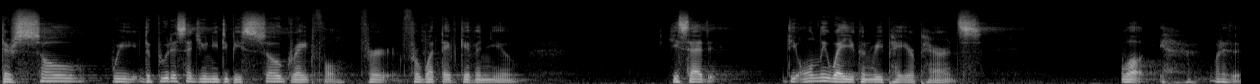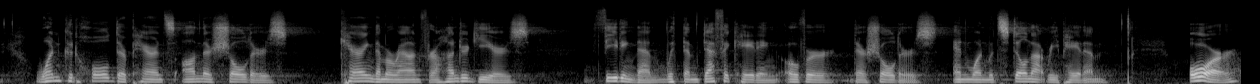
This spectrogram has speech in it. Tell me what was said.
there's so, we, the Buddha said you need to be so grateful for, for what they've given you. He said, the only way you can repay your parents, well, what is it? One could hold their parents on their shoulders, carrying them around for a hundred years feeding them with them defecating over their shoulders, and one would still not repay them. Or,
